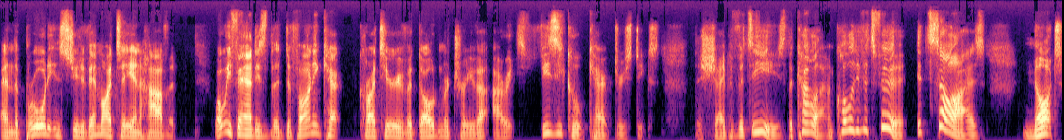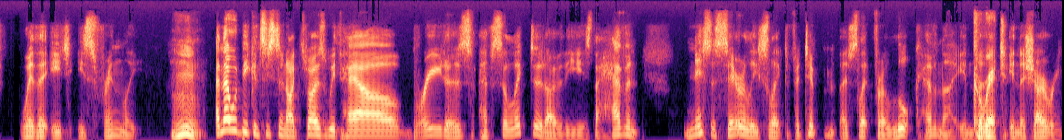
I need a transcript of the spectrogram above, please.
and the Broad Institute of MIT and Harvard. What we found is the defining ca- criteria of a golden retriever are its physical characteristics, the shape of its ears, the color and quality of its fur, its size, not whether it is friendly. Mm. And that would be consistent, I suppose, with how breeders have selected over the years. They haven't necessarily selected for temperament; they've selected for a look, haven't they? In the, Correct. in the show ring.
